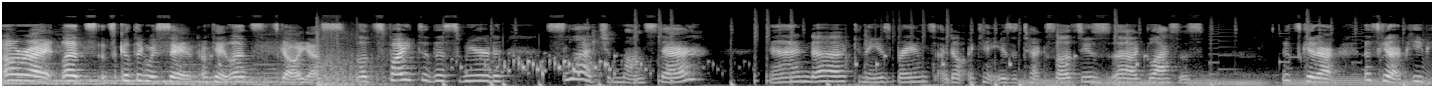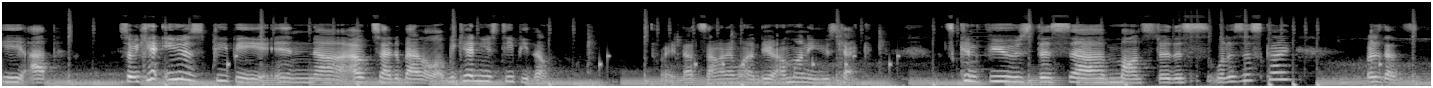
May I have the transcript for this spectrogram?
alright, let's, it's a good thing we saved. Okay, let's, let's go, I guess. Let's fight this weird sludge monster. And, uh, can I use brains? I don't, I can't use a tech, so let's use, uh, glasses. Let's get our let's get our PP up. So we can't use PP in uh, outside of battle. We can use TP though. Wait, that's not what I want to do. I want to use tech. Let's confuse this uh, monster. This what is this guy? What is that?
